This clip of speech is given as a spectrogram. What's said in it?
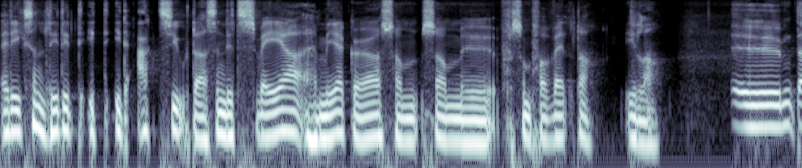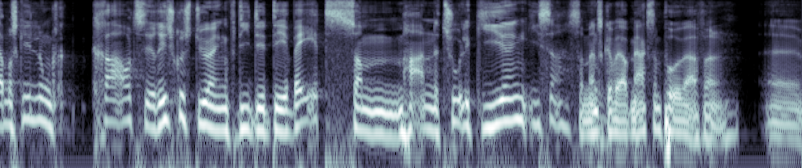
Er det ikke sådan lidt et, et, et aktiv, der er sådan lidt sværere at have mere at gøre som, som, øh, som forvalter, eller? Øh, der er måske nogle krav til risikostyring, fordi det er derivat, som har en naturlig gearing i sig, som man skal være opmærksom på i hvert fald. Øh,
